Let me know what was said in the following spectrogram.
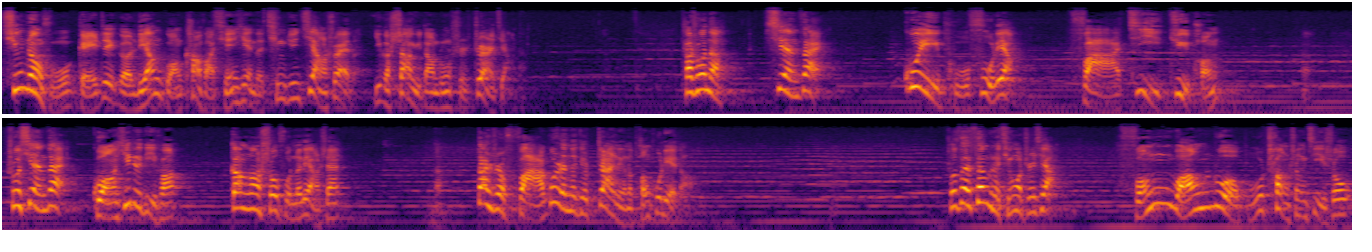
清政府给这个两广抗法前线的清军将帅的一个上谕当中是这样讲的。他说呢，现在贵浦富亮，法纪俱朋，啊，说现在广西这个地方刚刚收复了亮山，啊，但是法国人呢就占领了澎湖列岛。说在这么种情况之下，冯王若不乘胜继收，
